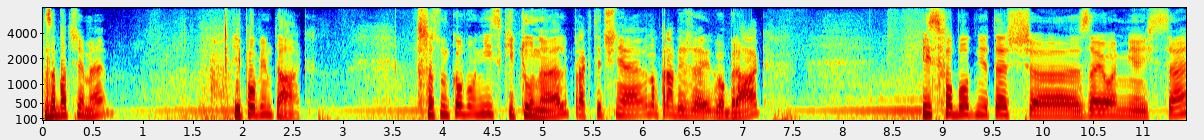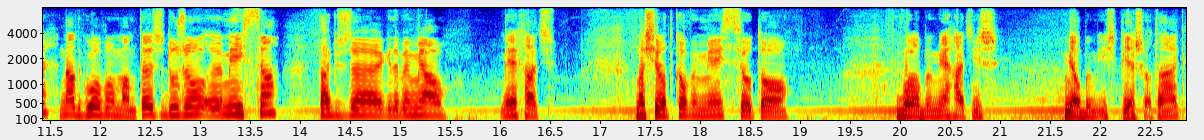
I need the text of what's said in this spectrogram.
Zobaczymy. I powiem tak. Stosunkowo niski tunel, praktycznie, no prawie że jego brak. I swobodnie też e, zająłem miejsce. Nad głową mam też dużo e, miejsca, także gdybym miał jechać na środkowym miejscu, to wolałbym jechać niż miałbym iść pieszo, tak?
